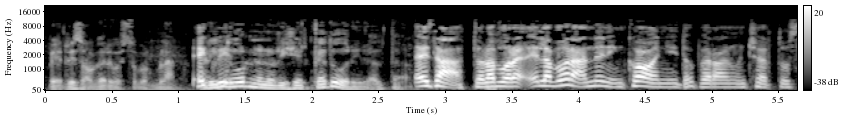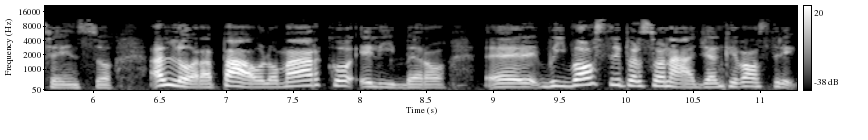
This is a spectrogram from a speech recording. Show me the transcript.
per risolvere questo problema. E quindi- Ritornano ricercatori in realtà. Esatto, lavora- lavorando in incognito però in un certo senso. Allora, Paolo, Marco e Libero, eh, i vostri personaggi, anche i vostri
